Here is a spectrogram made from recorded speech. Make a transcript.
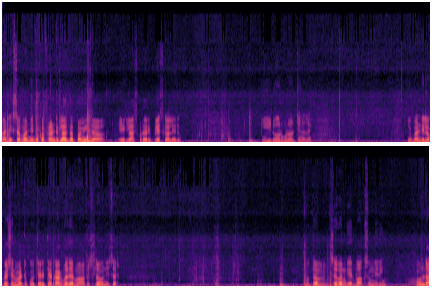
బండికి సంబంధించి ఒక ఫ్రంట్ గ్లాస్ తప్ప మిగతా ఏ గ్లాస్ కూడా రిప్లేస్ కాలేదు. ఈ డోర్ కూడా ఒరిజినలే. ఈ బండి లొకేషన్ మటుకు చరిత్ర కార్ బజార్ మా ఆఫీస్లో ఉంది సార్. మొత్తం సెవెన్ గేర్ బాక్స్ ఉంది ఇది Honda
